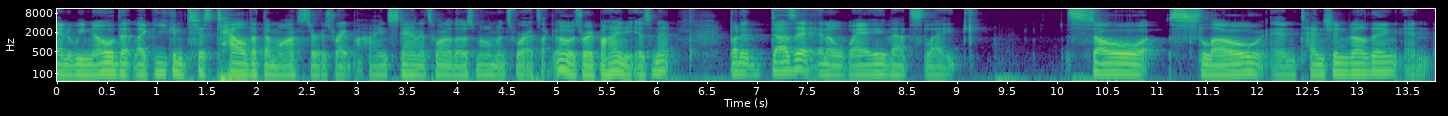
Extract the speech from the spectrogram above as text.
and we know that like you can just tell that the monster is right behind Stan. It's one of those moments where it's like oh it's right behind me isn't it? But it does it in a way that's like so slow and tension building and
